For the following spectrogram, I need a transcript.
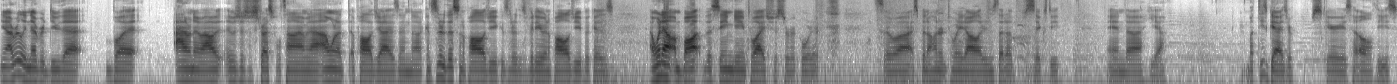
you know, I really never do that, but I don't know. I, it was just a stressful time, and I, I want to apologize and uh, consider this an apology. Consider this video an apology because I went out and bought the same game twice just to record it. so uh, I spent $120 instead of 60, and uh, yeah. But these guys are scary as hell. These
